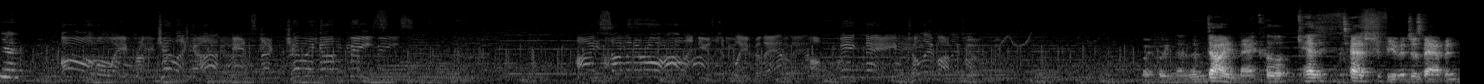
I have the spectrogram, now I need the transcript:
Yeah. All the way from Kilika, it's the Kilika Beasts. High Summoner Ohalland used to play for them. A big name to live up to. Luckily, none of them died in that catastrophe that just happened.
